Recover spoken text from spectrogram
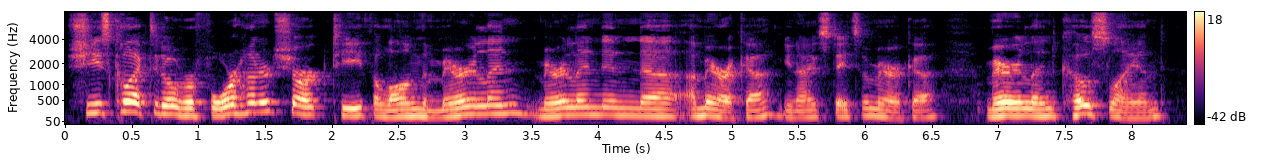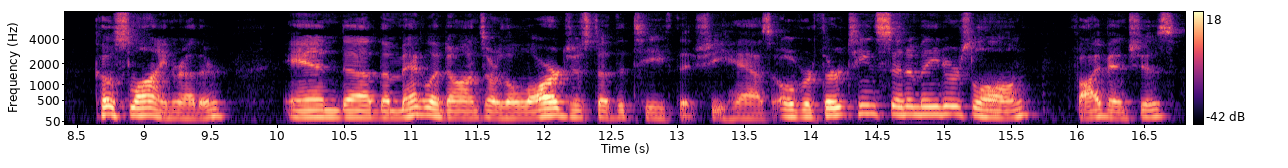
She's collected over 400 shark teeth along the Maryland, Maryland in uh, America, United States of America, Maryland coastland, coastline rather, and uh, the megalodons are the largest of the teeth that she has, over 13 centimeters long, five inches,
